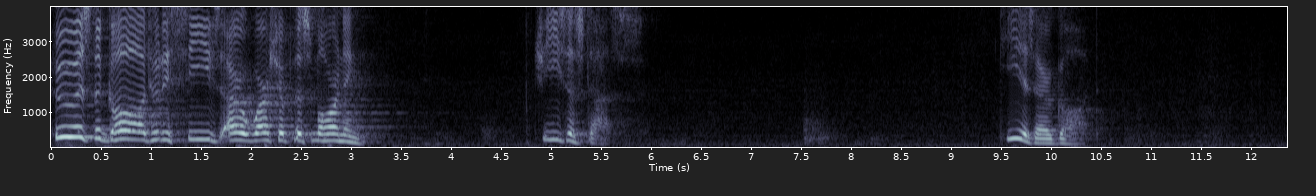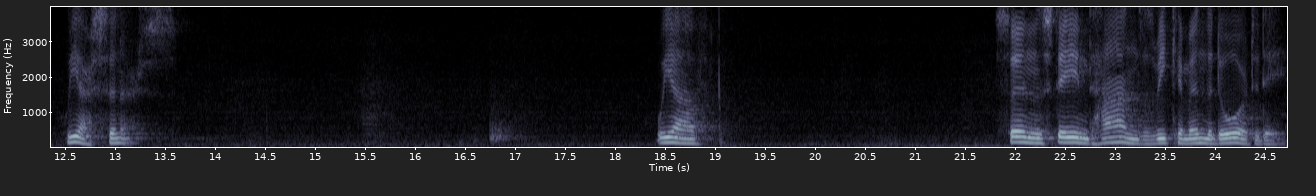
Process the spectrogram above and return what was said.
Who is the God who receives our worship this morning? Jesus does. He is our God. We are sinners. We have sin stained hands as we came in the door today.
